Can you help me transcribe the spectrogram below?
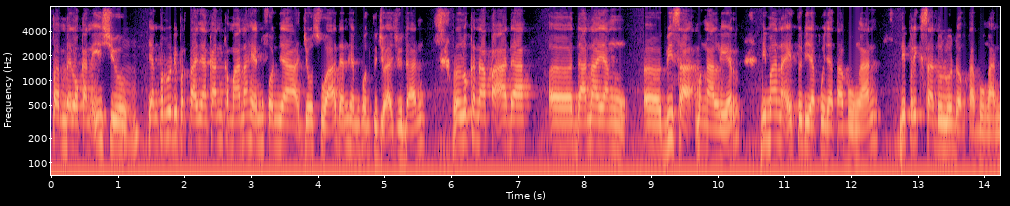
pembelokan isu hmm. yang perlu dipertanyakan ke mana handphonenya Joshua dan handphone tujuh ajudan. Lalu kenapa ada uh, dana yang uh, bisa mengalir, di mana itu dia punya tabungan, diperiksa dulu dong tabungan.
